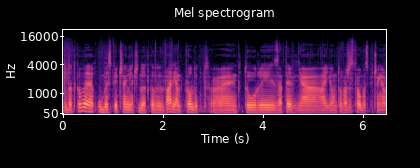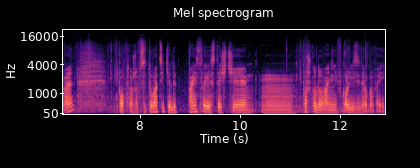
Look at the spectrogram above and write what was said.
dodatkowe ubezpieczenie, czy dodatkowy wariant, produkt, e, który zapewniają towarzystwa ubezpieczeniowe po to, że w sytuacji, kiedy Państwo jesteście mm, poszkodowani w kolizji drogowej,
